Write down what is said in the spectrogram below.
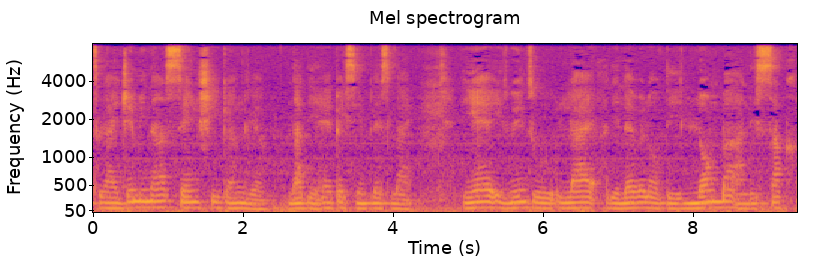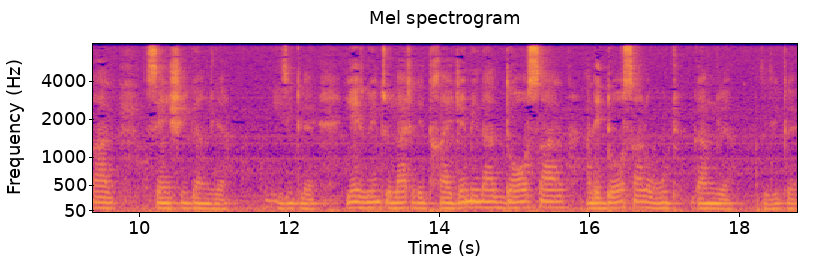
trigeminal sensory ganglia that the herpes simplex lie. Here is going to lie at the level of the lumbar and the sacral sensory ganglia. Is it clear? Here is going to latch the trigeminal dorsal and the dorsal root ganglia. Is it clear?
